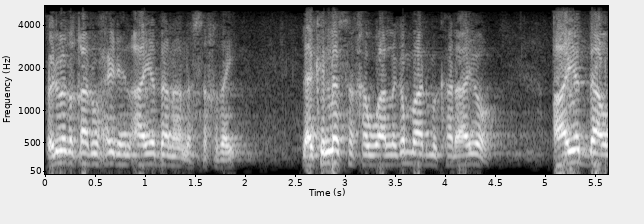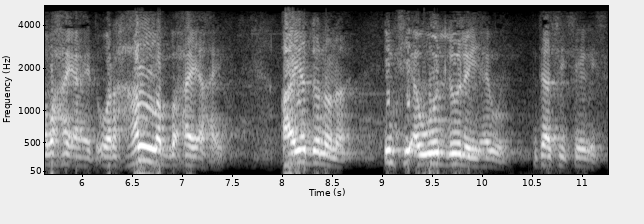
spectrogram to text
Culimada qaar waxay dhaheen aayaddanaa nasakday. Laakiin nasakha waa laga maarmi karaayo. Aayaddaa waxay ahayd war halla baxay ahayd. Aayaddanuna intii awood loo leeyahay wey. Intaasay sheegaysa.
